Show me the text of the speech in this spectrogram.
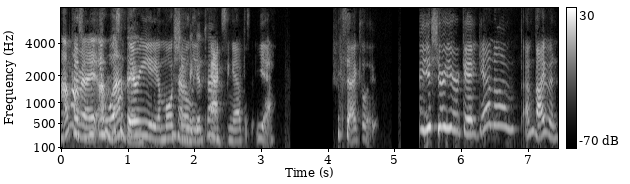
I'm because alright. it I'm was laughing. a very emotionally taxing episode. Yeah, exactly. Are you sure you're okay? Yeah, no, I'm I'm vibing.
